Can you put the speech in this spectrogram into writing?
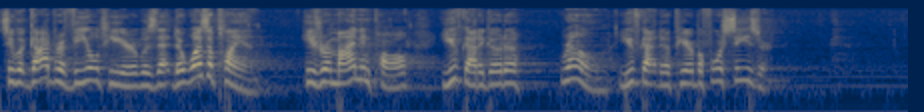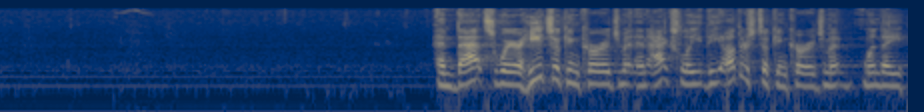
See, what God revealed here was that there was a plan. He's reminding Paul, you've got to go to Rome, you've got to appear before Caesar. And that's where he took encouragement, and actually the others took encouragement when they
